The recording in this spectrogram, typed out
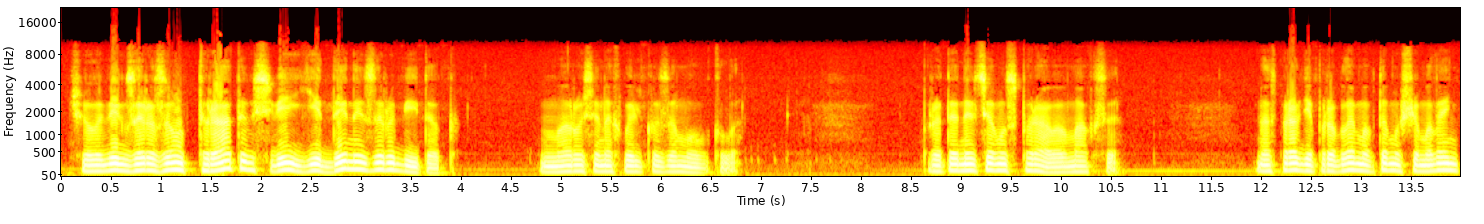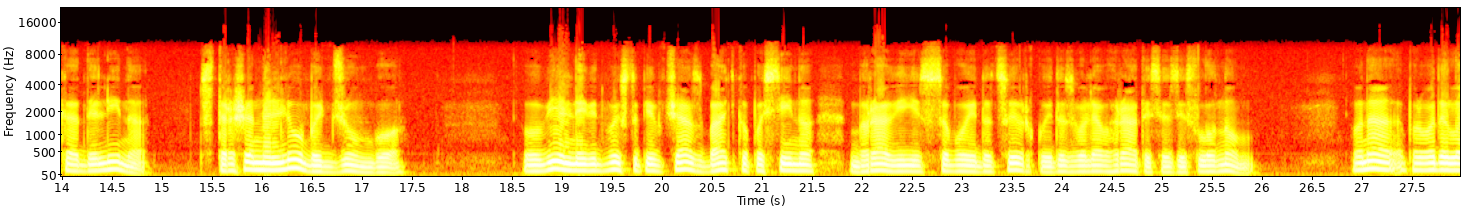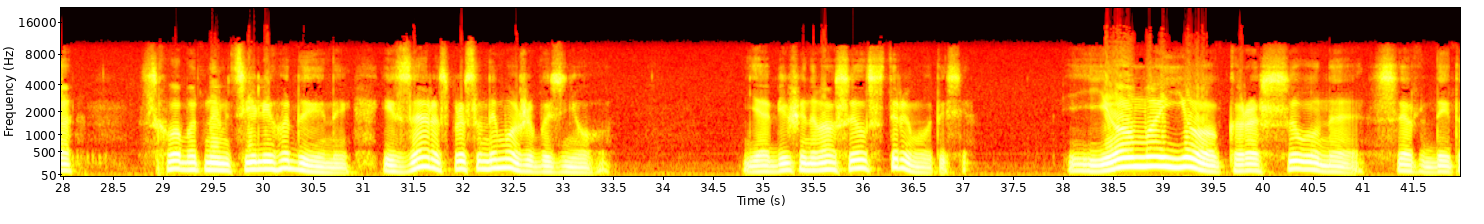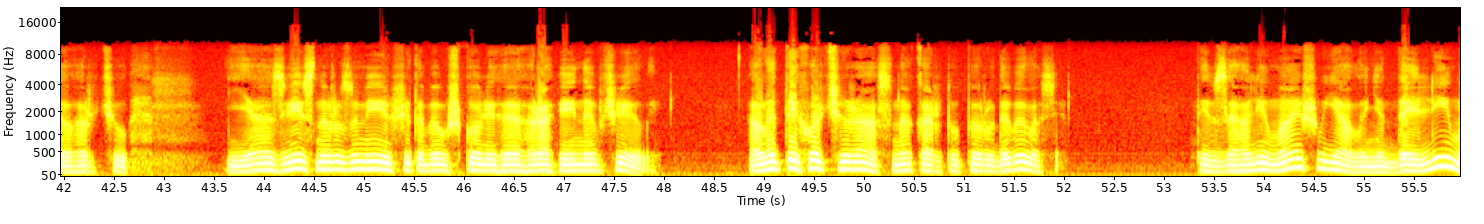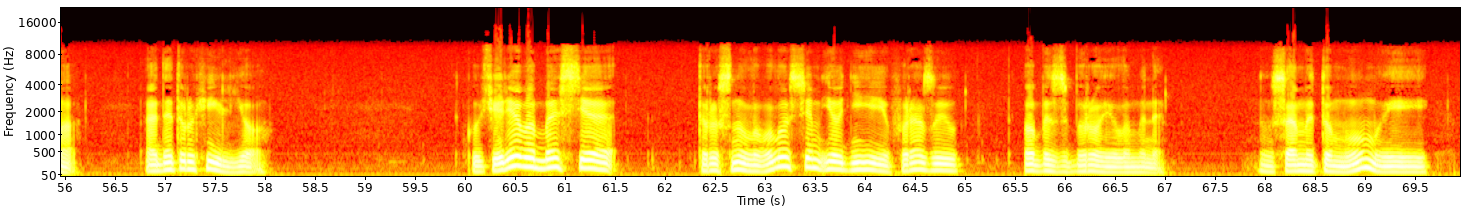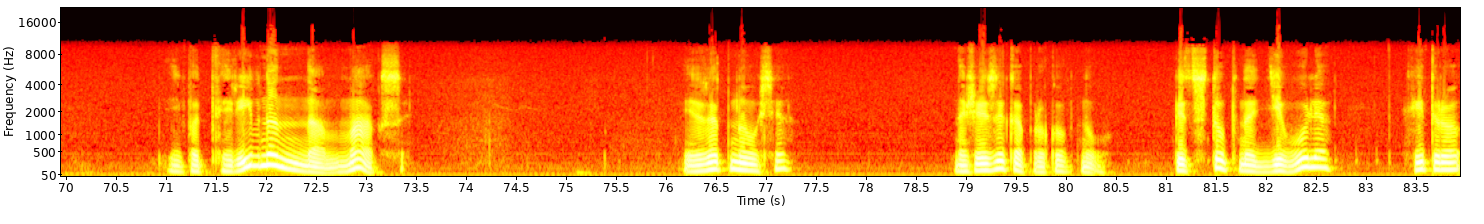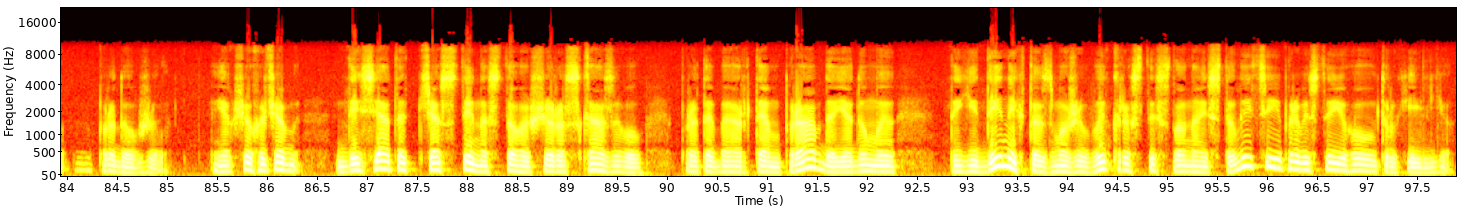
чоловік заразом втратив свій єдиний заробіток. Маруся на хвильку замовкла. Проте не в цьому справа, Максе. Насправді проблема в тому, що маленька Аделіна страшенно любить Джумбо. У вільний від виступів час батько постійно брав її з собою до цирку і дозволяв гратися зі слоном. Вона проводила з хоботним цілі години і зараз просто не може без нього. Я більше не мав сил стримуватися. Йо-майо, красуне, сердито гарчу. Я, звісно, розумію, що тебе в школі географії не вчили. Але ти хоч раз на карту Перу дивилася? Ти взагалі маєш уявлення, де Ліма, а де Трухільо? Кучерява бестія труснула волоссям і однією фразою обеззброїла мене. Ну, саме тому ми і потрібно нам, Максе. І затнувся наче язика проковтнув. Підступна дівуля хитро продовжила. Якщо хоча б десята частина з того, що розказував про тебе Артем Правда, я думаю, ти єдиний, хто зможе викрасти слона із столиці і привезти його у Трухілля.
